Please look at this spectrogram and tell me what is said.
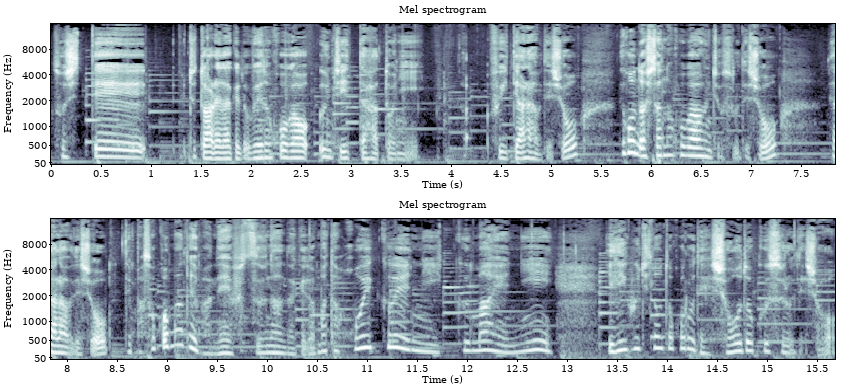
そしてちょっとあれだけど上の子がうんち行った後に拭いて洗うでしょ？で今度は下の子がうんちをするでしょ？で洗うでしょ？で、まあ、そこまではね普通なんだけどまた保育園に行く前に入り口のところで消毒するでしょ？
